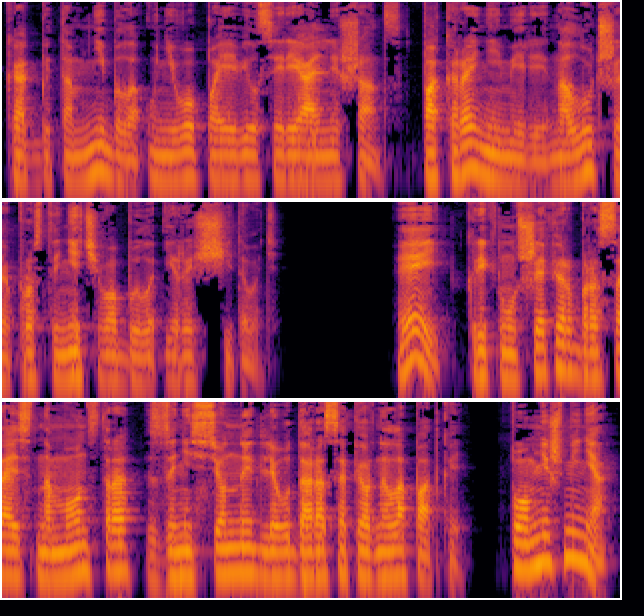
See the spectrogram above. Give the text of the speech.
Как бы там ни было, у него появился реальный шанс. По крайней мере, на лучшее просто нечего было и рассчитывать. «Эй!» — крикнул Шефер, бросаясь на монстра с занесенной для удара саперной лопаткой. Помнишь меня?»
